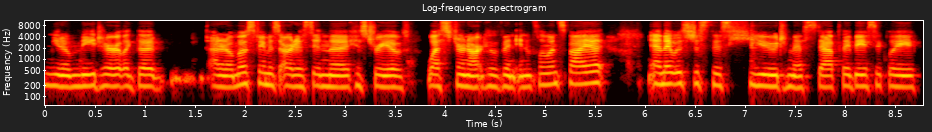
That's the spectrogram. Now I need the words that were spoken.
you know, major, like the, I don't know, most famous artists in the history of Western art who have been influenced by it. And it was just this huge misstep. They basically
